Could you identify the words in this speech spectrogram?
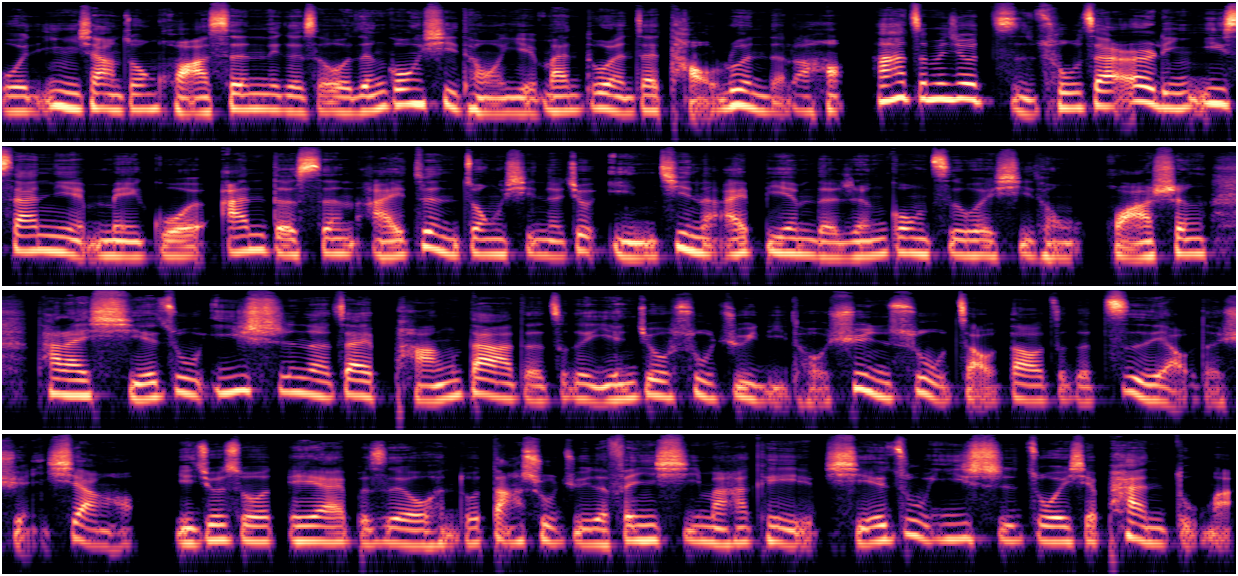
我印象中华生那个时候人工系统也蛮多人在讨论的了哈。他这边就指出，在二零一三年，美国安德森癌症中心呢就引进了 IBM 的人工智慧系统华生，它来协助医师呢在庞大的这个研究数据里头迅速找到这个治疗的选项哈。也就是说，AI 不是有很多大数据的分析嘛？它可以协助医师做一些判读嘛？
